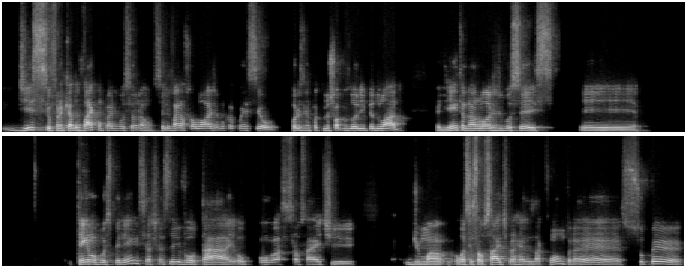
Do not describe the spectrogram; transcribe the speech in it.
diz se o franqueado vai comprar de você ou não. Se ele vai na sua loja, nunca conheceu, por exemplo, aqui no Shopping do Olímpia do lado, ele entra na loja de vocês e tem uma boa experiência, a chance dele voltar ou, ou acessar o site de uma ou acessar o site para realizar a compra é super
